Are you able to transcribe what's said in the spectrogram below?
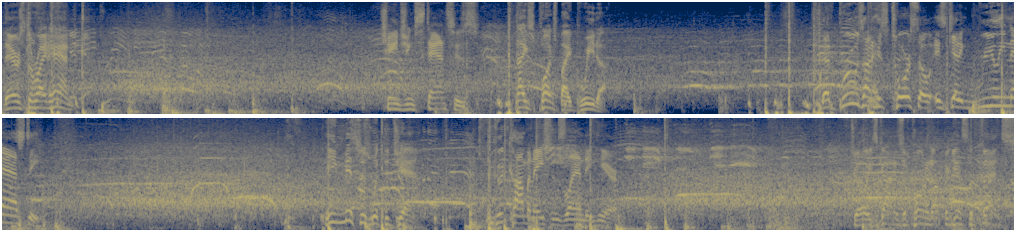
There's the right hand. Changing stances. Nice punch by Guida. That bruise on his torso is getting really nasty. He misses with the jab. Good combinations landing here. Joey's got his opponent up against the fence.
